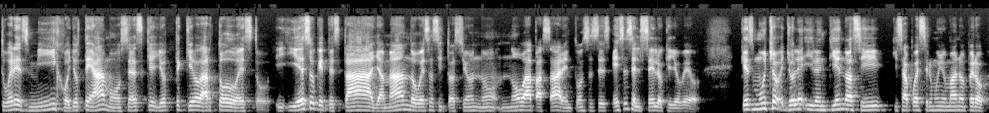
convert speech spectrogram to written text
tú eres mi hijo, yo te amo, o sea, es que yo te quiero dar todo esto. Y, eso que te está llamando o esa situación no, no va a pasar. Entonces, ese es el celo que yo veo. Que es mucho, yo le, y lo entiendo así, quizá puede ser muy humano, pero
